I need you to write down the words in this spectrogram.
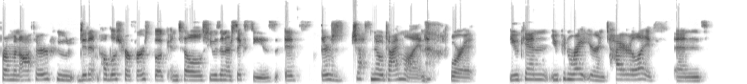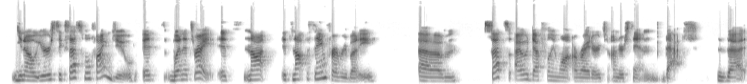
from an author who didn't publish her first book until she was in her 60s. It's there's just no timeline for it. You can you can write your entire life and you know your success will find you it's when it's right it's not it's not the same for everybody um, so that's i would definitely want a writer to understand that that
